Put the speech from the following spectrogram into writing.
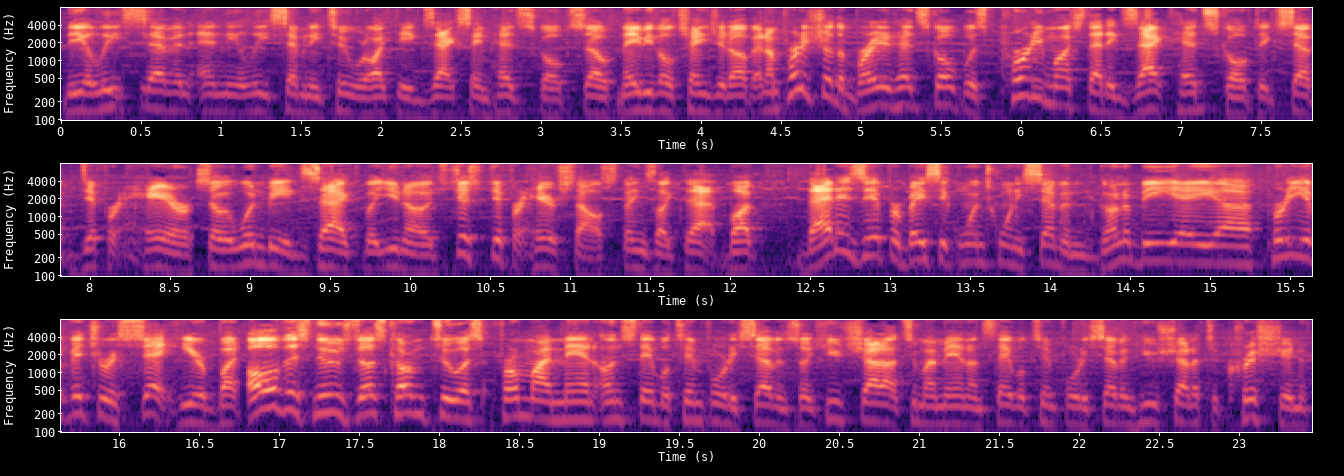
the Elite 7 and the Elite 72 were like the exact same head sculpt, so maybe they'll change it up. And I'm pretty sure the braided head sculpt was pretty much that exact head sculpt, except different hair, so it wouldn't be exact, but you know, it's just different hairstyles, things like that. But that is it for Basic 127. Gonna be a uh, pretty adventurous set here, but all of this news does come to us from my man Unstable 1047, so huge shout out to my man Unstable 1047, huge shout out to Christian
